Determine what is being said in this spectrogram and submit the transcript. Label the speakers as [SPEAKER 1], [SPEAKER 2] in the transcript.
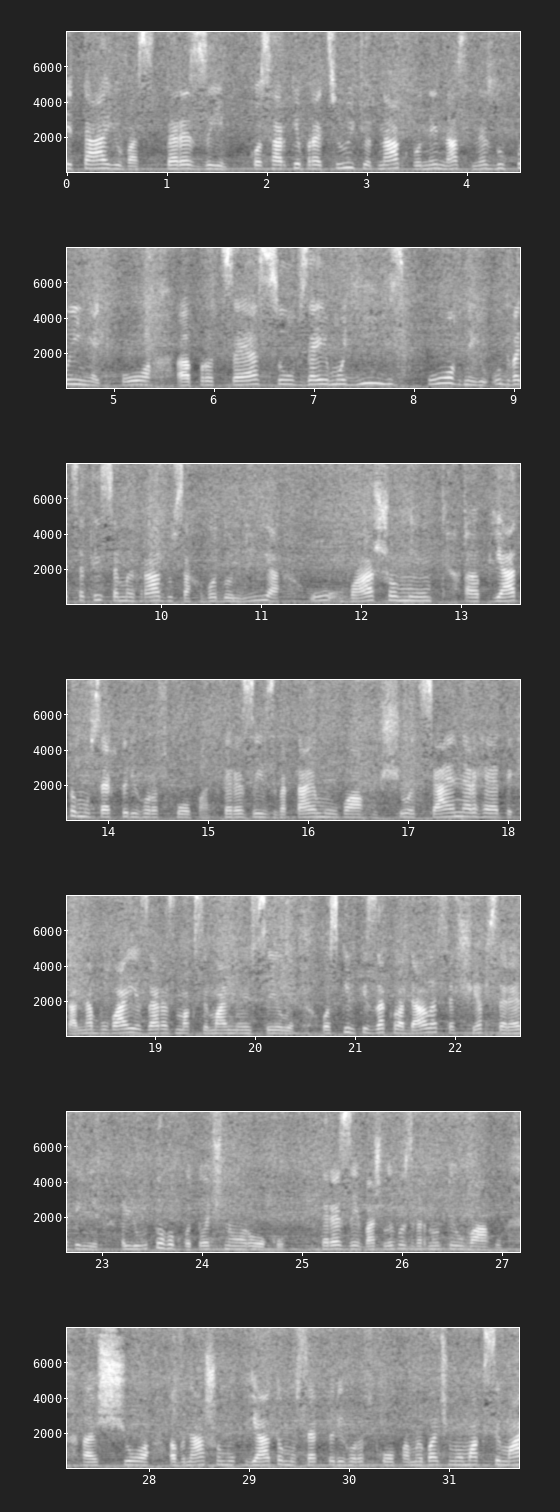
[SPEAKER 1] Вітаю вас, Терези. Косарки працюють, однак вони нас не зупинять по е, процесу взаємодії з повнею у 27 градусах водолія у вашому е, п'ятому секторі гороскопа. Терези, звертаємо увагу, що ця енергетика набуває зараз максимальної сили, оскільки закладалася ще всередині лютого поточного року. Терези важливо звернути увагу, е, що в нашому п'ятому секторі гороскопа ми бачимо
